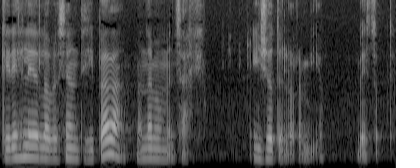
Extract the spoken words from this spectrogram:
¿querés leer la versión anticipada? Mándame un mensaje y yo te lo reenvío. Besote.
